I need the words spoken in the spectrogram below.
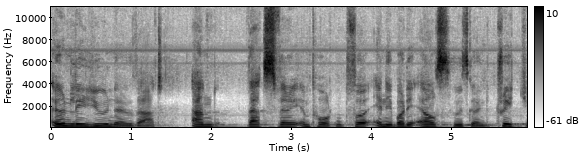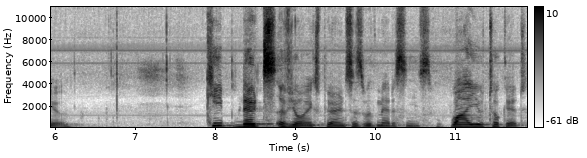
only you know that, and that's very important for anybody else who's going to treat you. Keep notes of your experiences with medicines, why you took it,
